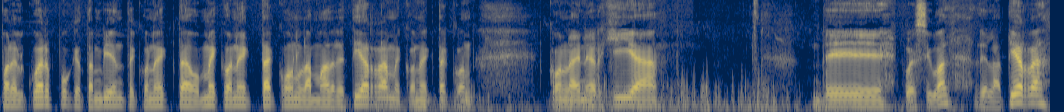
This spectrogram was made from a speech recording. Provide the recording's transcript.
para el cuerpo que también te conecta o me conecta con la madre tierra, me conecta con, con la energía de, pues igual, de la tierra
